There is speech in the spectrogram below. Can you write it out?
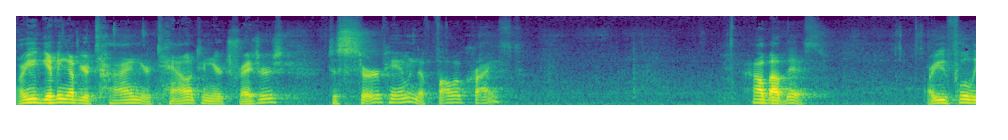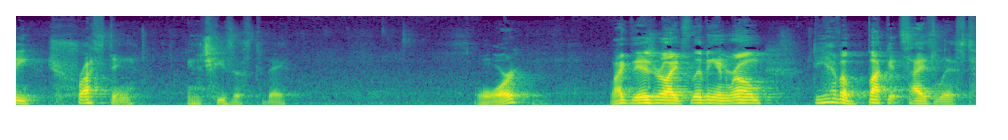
Are you giving of your time, your talent, and your treasures to serve Him and to follow Christ? How about this? Are you fully trusting in Jesus today? Or, like the Israelites living in Rome, do you have a bucket sized list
